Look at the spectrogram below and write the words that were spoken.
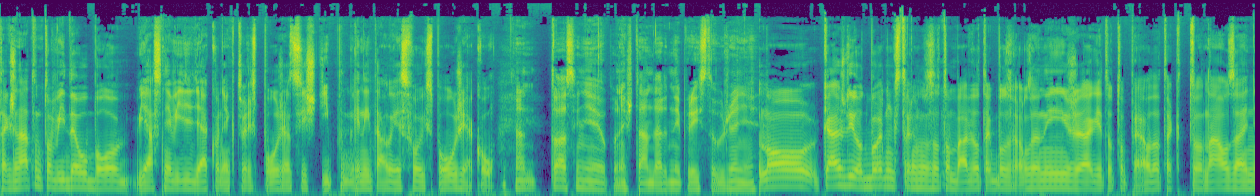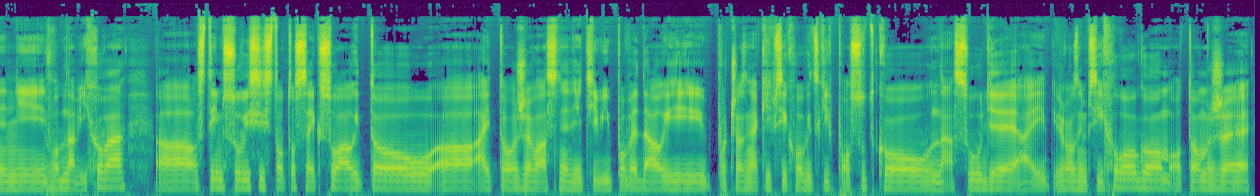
Takže na tomto videu bolo jasne vidieť, ako niektorí spolužiaci štípu genitálie svojich spolužiakov. A to asi nie je úplne štandardný prístup, že nie? No, každý odborník, s ktorým som sa o tom bavil, tak bol zrozený, že ak je toto pravda, tak to naozaj není vhodná výchova. S tým súvisí s touto sexualitou aj to, že vlastne deti vypovedali počas nejakých psychologických posudkov na súde aj rôznym psychológom o tom, že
